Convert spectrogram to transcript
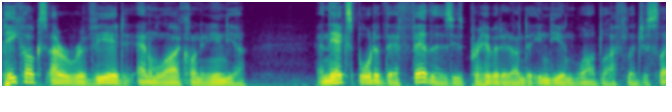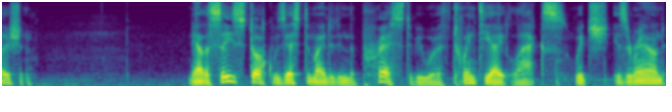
Peacocks are a revered animal icon in India, and the export of their feathers is prohibited under Indian wildlife legislation. Now, the seized stock was estimated in the press to be worth 28 lakhs, which is around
